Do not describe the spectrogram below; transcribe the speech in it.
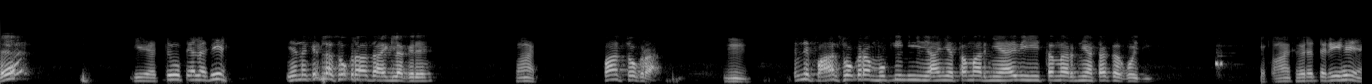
હે? એ હતું પેલા છે એને કેટલા છોકરા હતા આગલા ઘરે? પાંચ. પાંચ છોકરા? હમ. એમને પાંચ છોકરા મૂકીને અહીંયા તમારે ત્યાં આવી તમારે ત્યાં ટકા કોઈ દી. પાંચ વર્ષ તો રહી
